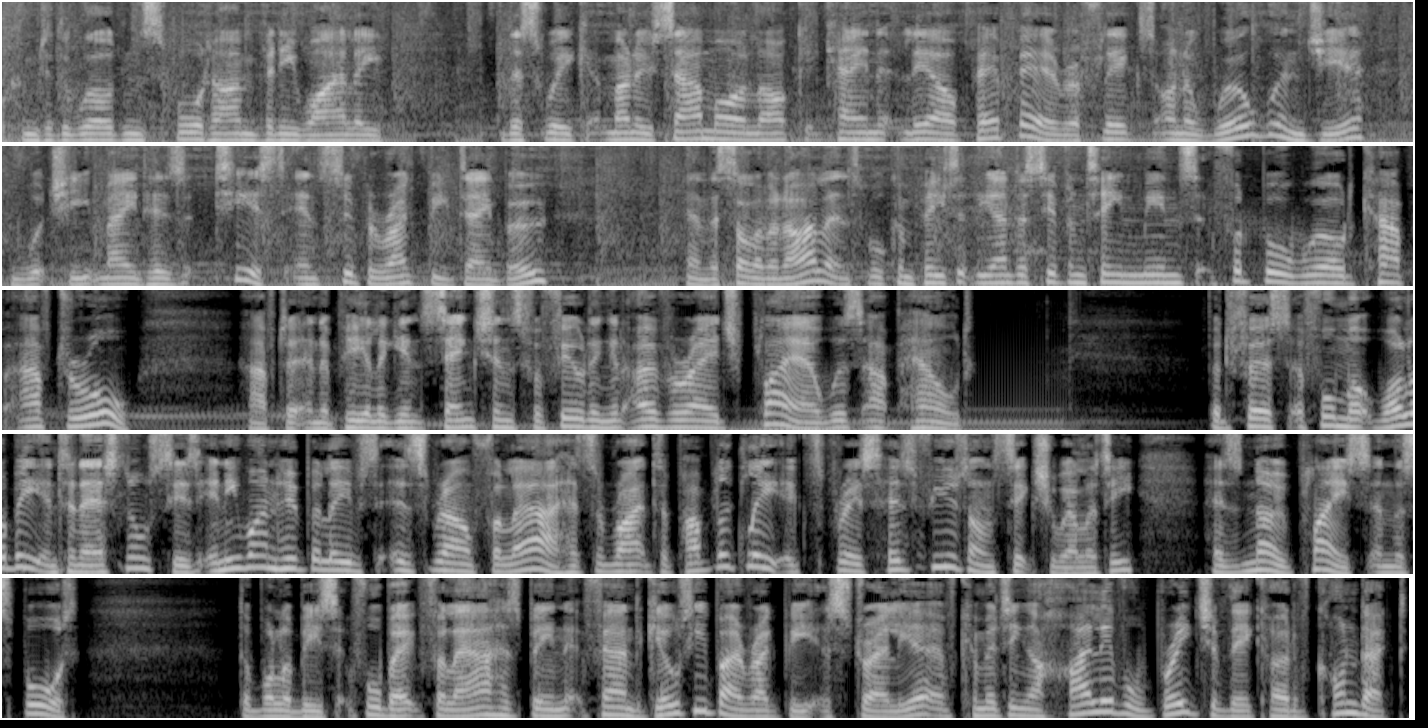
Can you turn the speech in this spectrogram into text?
Welcome to the World in Sport. I'm Vinnie Wiley. This week, Manu Samoa lock Kane Le'aupepe reflects on a whirlwind year in which he made his Test and Super Rugby debut. And the Solomon Islands will compete at the Under 17 Men's Football World Cup after all, after an appeal against sanctions for fielding an overage player was upheld. But first, a former Wallaby international says anyone who believes Israel Folau has the right to publicly express his views on sexuality has no place in the sport. The Wallabies fullback Folau has been found guilty by Rugby Australia of committing a high level breach of their code of conduct.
